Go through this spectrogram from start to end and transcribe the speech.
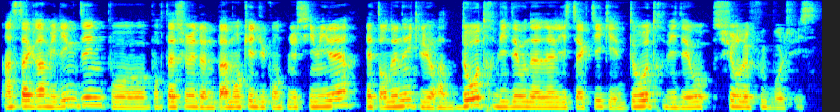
Instagram et LinkedIn pour, t'assurer de ne pas manquer du contenu similaire, étant donné qu'il y aura d'autres vidéos d'analyse tactique et d'autres vidéos sur le football suisse.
